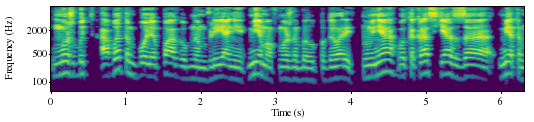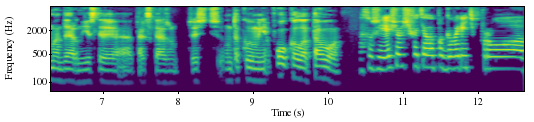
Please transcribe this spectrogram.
может быть, об этом более пагубном влиянии мемов можно было поговорить. Но у меня вот как раз я за метамодерн, если э, так скажем. То есть он такой у меня около того. Слушай, я еще очень хотела поговорить про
